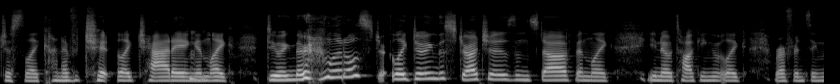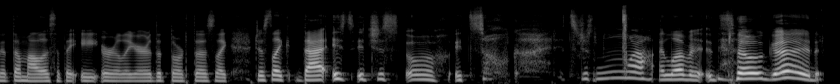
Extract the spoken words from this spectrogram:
just like kind of chit like chatting and like doing their little str- like doing the stretches and stuff and like you know talking like referencing the tamales that they ate earlier the tortas like just like that is it's just oh it's so good. It's just mwah, i love it. It's so good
